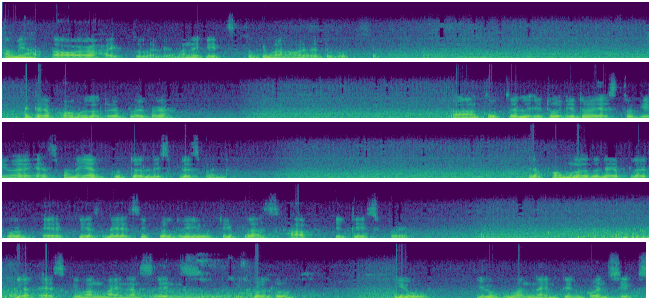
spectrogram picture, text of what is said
আমি টাৱাৰৰ হাইটটো লাগে। মানে এইচটো কিমান হয় সেইটো সুধিছে। এতিয়া ফৰ্মুলাটো এপ্লাই কৰা। টোটেল এইটো এইটো এছটো কি হয়? এছ মানে ইয়াত টোটেল ডিছপ্লেচমেণ্ট এতিয়া ফৰ্মুলা যদি এপ্লাই কৰোঁ কি আছিলে? S equal to U T plus half A T square ইয়াত এছ কিমান? Minus H equal to U U কিমান? Nineteen point six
